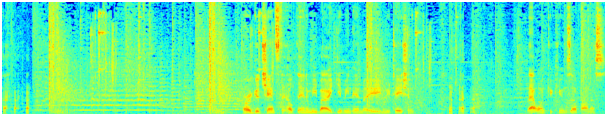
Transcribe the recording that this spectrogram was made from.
or a good chance to help the enemy by giving him a mutation. that one cocoons up on us.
